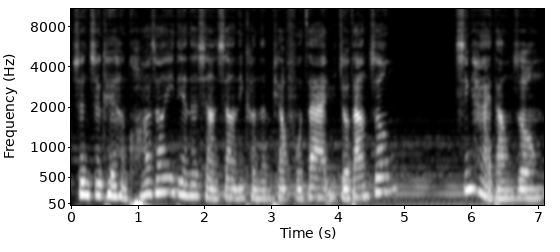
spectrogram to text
甚至可以很夸张一点的想象，你可能漂浮在宇宙当中、星海当中，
